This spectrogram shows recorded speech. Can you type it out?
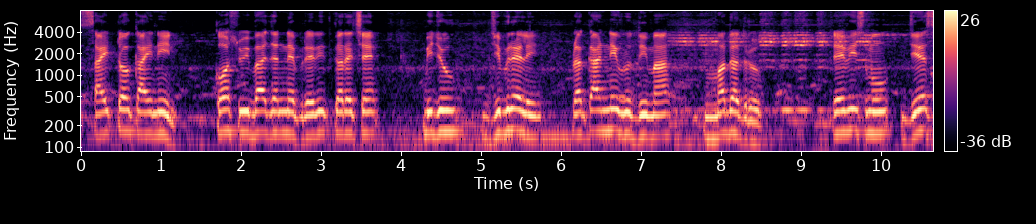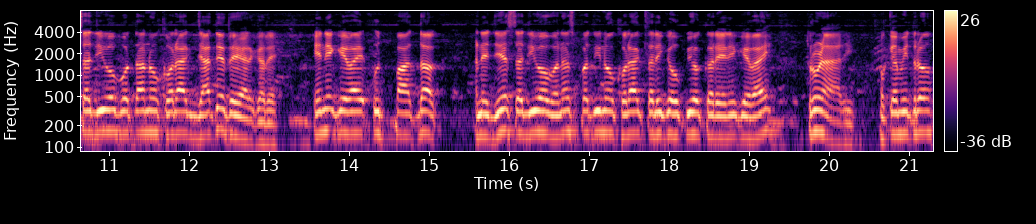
સાઇટોકાઇનિન કોષ વિભાજનને પ્રેરિત કરે છે. બીજું, જિબ્રેલિન પ્રકારની વૃદ્ધિમાં મદદરૂપ. ત્રેવીસમું, જે સજીવો પોતાનો ખોરાક જાતે તૈયાર કરે એને કહેવાય ઉત્પાદક. અને જે સજીવો વનસ્પતિનો ખોરાક તરીકે ઉપયોગ કરે એને કહેવાય તૃણાહારી. ઓકે મિત્રો,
